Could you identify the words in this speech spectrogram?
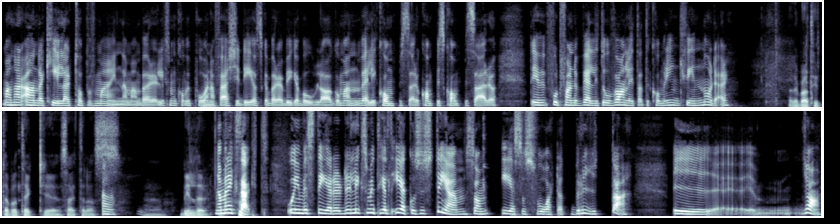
man har andra killar top of mind när man börjar liksom kommer på en affärsidé och ska börja bygga bolag och man väljer kompisar och kompiskompisar. Och det är fortfarande väldigt ovanligt att det kommer in kvinnor där. Ja, det är bara att titta på tech-sajternas Ja. eh, bilder. Ja men exakt. Och investerare, det är liksom ett helt ekosystem som är så svårt att bryta. I, eh, ja,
